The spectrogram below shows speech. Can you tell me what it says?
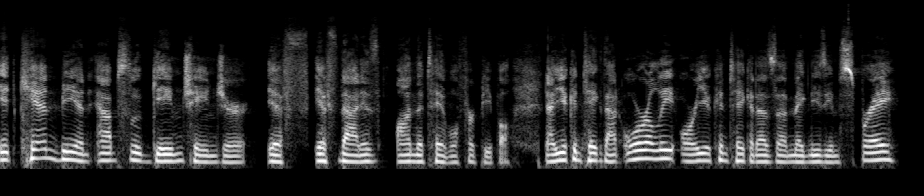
it can be an absolute game changer if if that is on the table for people. Now you can take that orally or you can take it as a magnesium spray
